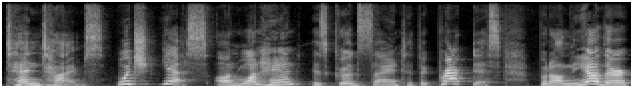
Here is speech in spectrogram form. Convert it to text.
10 times. Which, yes, on one hand is good scientific practice, but on the other,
